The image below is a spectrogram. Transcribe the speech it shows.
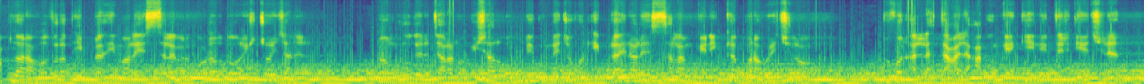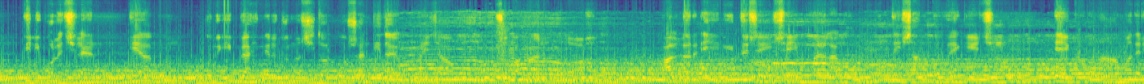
আপনারা হযরত ইব্রাহিম আলাইহিস সালামের ঘটনা তো নিশ্চয়ই জানেন। নমরুদের জ্বালানো বিশাল অগ্নিকুণ্ডে যখন ইব্রাহিম আলাইহিস সালামকে নিক্ষেপ করা হয়েছিল, তখন আল্লাহ তাআলা আগুনকে কি নির্দেশ দিয়েছিলেন? তিনি বলেছিলেন, হে আগুন, তুমি ইব্রাহিমের জন্য শীতল ও শান্তিদায়ক হয়ে যাও। আল্লাহর এই নির্দেশেই সেই ভয়াল আগুন শান্ত হয়ে গিয়েছিল। এই ঘটনা আমাদের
